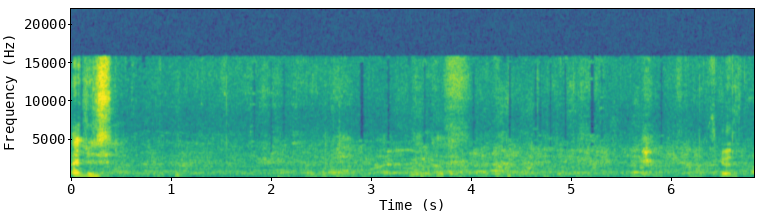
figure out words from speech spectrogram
I just. It's good.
